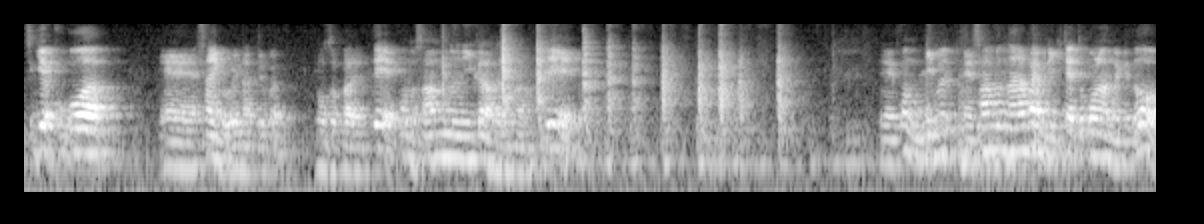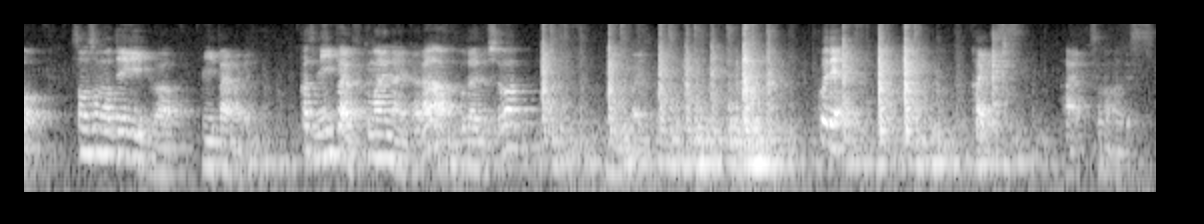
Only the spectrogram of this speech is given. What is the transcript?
次はここは、えー、サインが上になってるから除かれて今度3分の2から始まって、えー、今度2分、えー、3分の7パイまで行きたいところなんだけどそもそも定義域が2パイまで。かつ2パイは含まれないから答えとしては2パイ。これで解です。はいそんな感じです。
